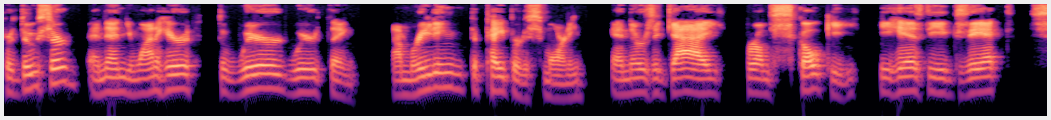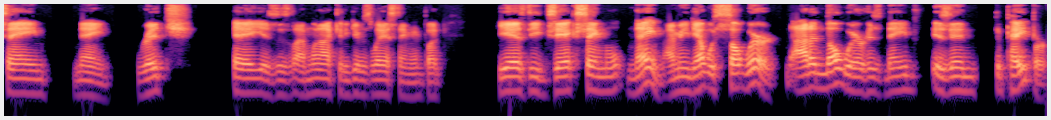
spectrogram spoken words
Producer, and then you want to hear the weird, weird thing. I'm reading the paper this morning, and there's a guy from Skokie. He has the exact same name. Rich K is his, I'm not going to give his last name, but he has the exact same name. I mean, that was so weird. Out of nowhere, his name is in the paper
